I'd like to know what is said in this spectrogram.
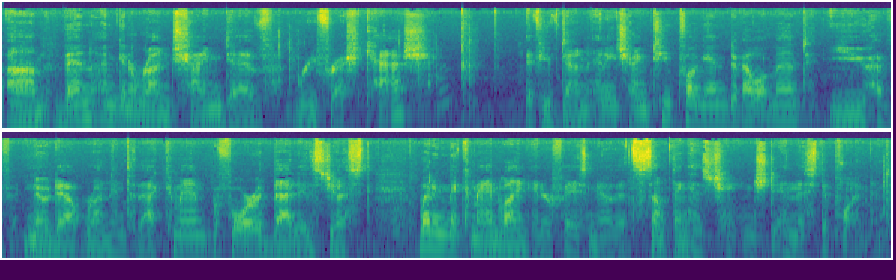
Um, then I'm going to run QIIME Dev refresh cache. If you've done any QIIME 2 plugin development, you have no doubt run into that command before. That is just letting the command line interface know that something has changed in this deployment.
